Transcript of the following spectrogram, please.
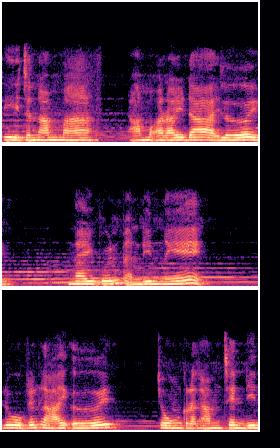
ที่จะนำมาทำอะไรได้เลย ในพื้นแผ่นดินนี้ ลูกทั้งหลายเอ๋ยจงกระทำเช่นดิน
